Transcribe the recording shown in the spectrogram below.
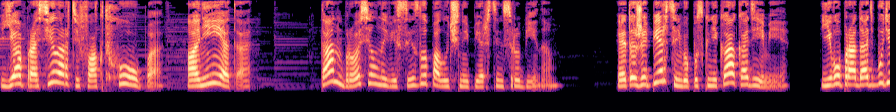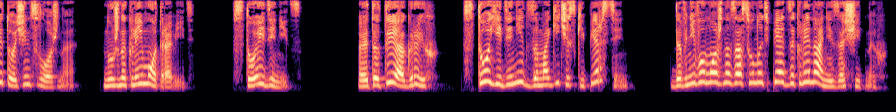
Я просил артефакт Хоупа, а не это!» Тан бросил на весы злополучный перстень с рубином. «Это же перстень выпускника Академии. Его продать будет очень сложно. Нужно клеймо травить. Сто единиц». «Это ты, огрых!» «Сто единиц за магический перстень? Да в него можно засунуть пять заклинаний защитных!»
